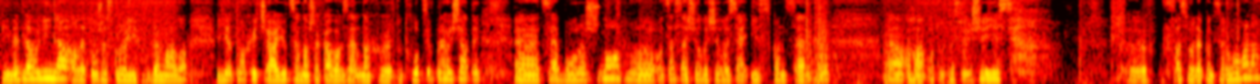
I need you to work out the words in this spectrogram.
піни для гоління, але теж скоро їх буде мало. Є трохи чаю, це наша кава в зернах. е, Тут хлопців пригощати. Е, Це борошно, е, оце все, що лишилося із консерви. Е, Ага, отут ось ще є фасоля консервована,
